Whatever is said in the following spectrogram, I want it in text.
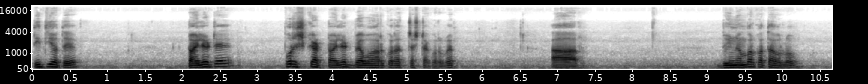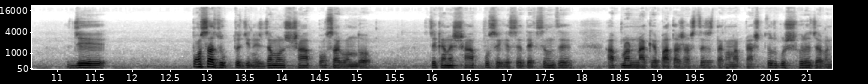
দ্বিতীয়তে, টয়লেটে পরিষ্কার টয়লেট ব্যবহার করার চেষ্টা করবেন। আর দুই নম্বর কথা হলো যে, পচাযুক্ত জিনিস, যেমন সাপ, পচা গন্ধ, যেখানে সাপ পচে গেছে, দেখছেন যে আপনার নাকে বাতাস আসতেছে, তখন আপনি আস্তর উপর সরে যাবেন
